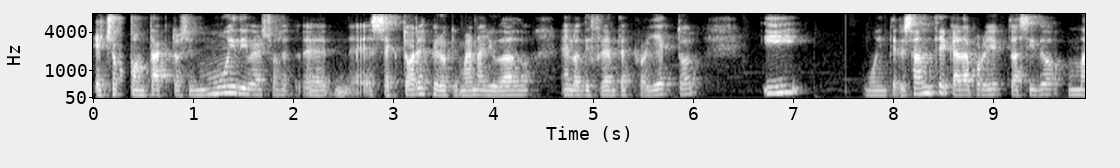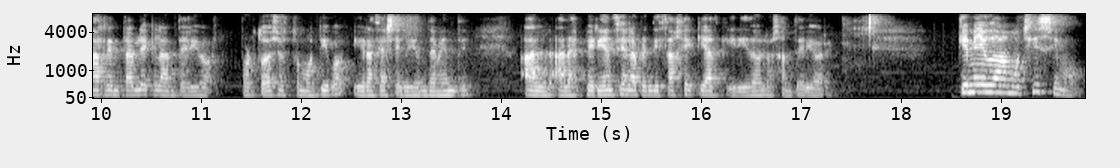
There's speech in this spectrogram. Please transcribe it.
He hecho contactos en muy diversos eh, sectores, pero que me han ayudado en los diferentes proyectos y, muy interesante, cada proyecto ha sido más rentable que el anterior por todos estos motivos y gracias evidentemente a la experiencia y el aprendizaje que he adquirido en los anteriores. ¿Qué me ha ayudado muchísimo?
